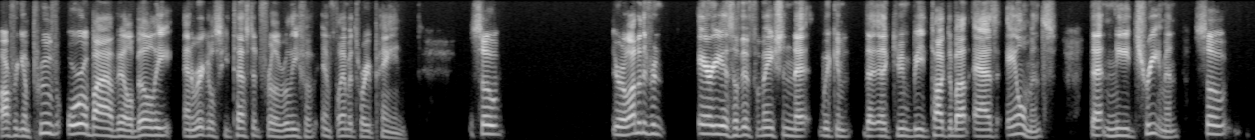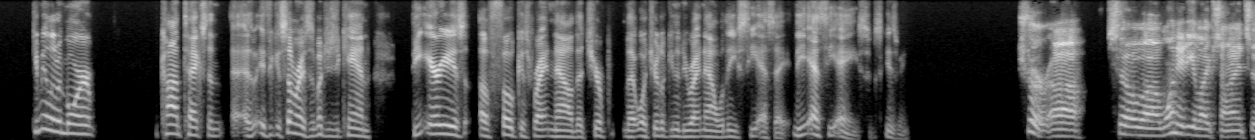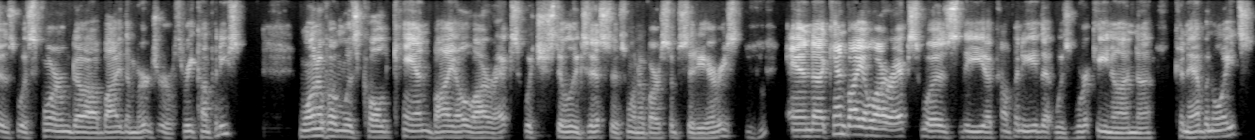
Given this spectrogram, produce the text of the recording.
offering improved oral bioavailability and rigorously tested for the relief of inflammatory pain. So there are a lot of different areas of inflammation that we can that, that can be talked about as ailments that need treatment. So give me a little bit more context and if you can summarize as much as you can the areas of focus right now that you're that what you're looking to do right now with these CSA the SCAs excuse me Sure. Uh, so uh, 180 Life Sciences was formed uh, by the merger of three companies. One of them was called CannBioRx, which still exists as one of our subsidiaries. Mm-hmm. And uh, CannBioRx was the uh, company that was working on uh, cannabinoids.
